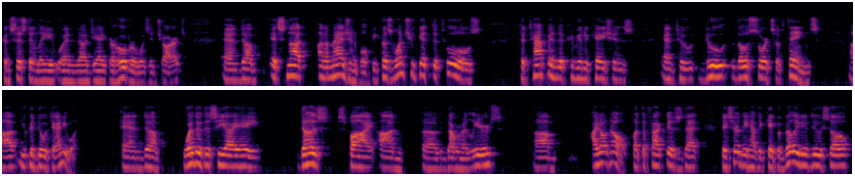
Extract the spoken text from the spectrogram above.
consistently when uh, J. Edgar Hoover was in charge. And um, it's not unimaginable because once you get the tools to tap into communications and to do those sorts of things, uh, you can do it to anyone. And uh, whether the CIA does spy on uh, government leaders, um, I don't know. But the fact is that they certainly have the capability to do so.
